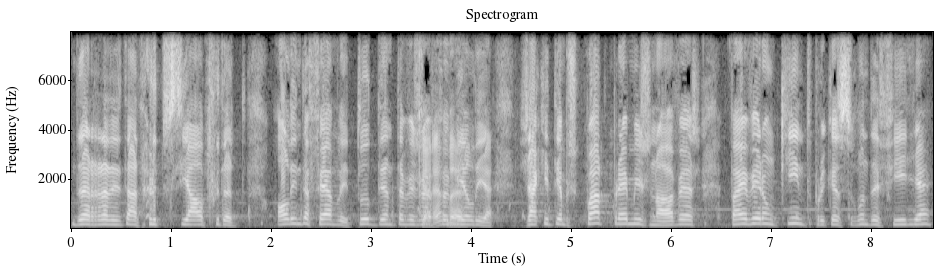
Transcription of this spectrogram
da radioatividade artificial, portanto, all in the family, tudo dentro da mesma Caramba. família. Já que temos quatro prémios nobres, vai haver um quinto, porque a segunda filha,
